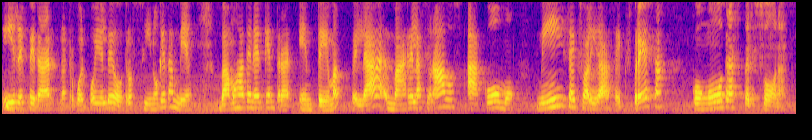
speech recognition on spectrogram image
y respetar nuestro cuerpo y el de otros, sino que también vamos a tener que entrar en temas ¿verdad? más relacionados a cómo mi sexualidad se expresa con otras personas.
